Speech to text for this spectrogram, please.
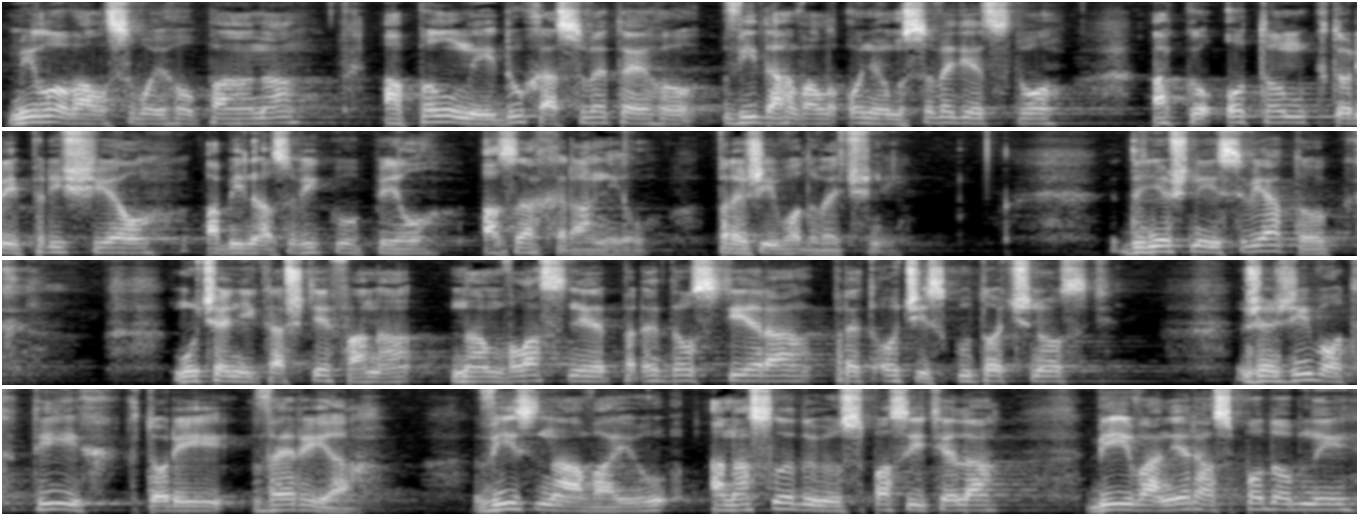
Miloval svojho pána a plný Ducha Svetého vydával o ňom svedectvo ako o tom, ktorý prišiel, aby nás vykúpil a zachránil pre život väčší. Dnešný sviatok mučeníka Štefana nám vlastne predostiera pred oči skutočnosť, že život tých, ktorí veria, vyznávajú a nasledujú Spasiteľa, býva neraz podobný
